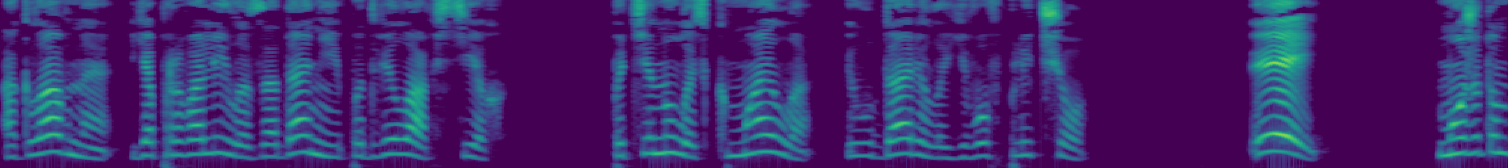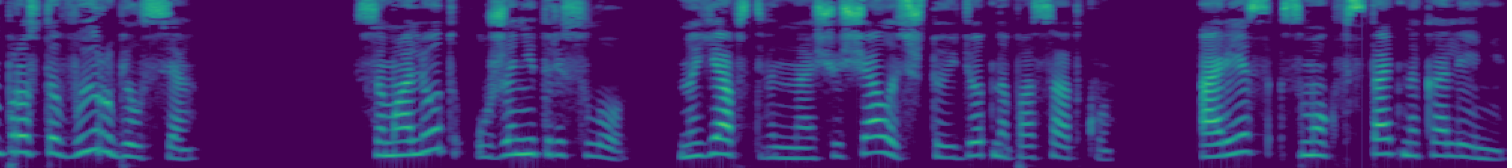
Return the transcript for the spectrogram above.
а главное, я провалила задание и подвела всех, потянулась к Майло и ударила его в плечо. «Эй!» Может, он просто вырубился? Самолет уже не трясло, но явственно ощущалось, что идет на посадку. Арес смог встать на колени.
